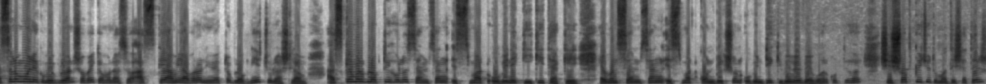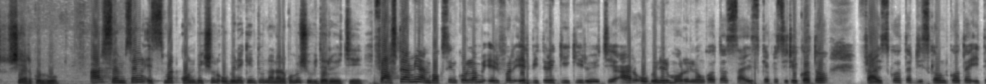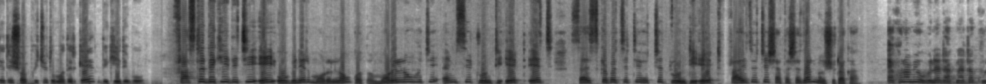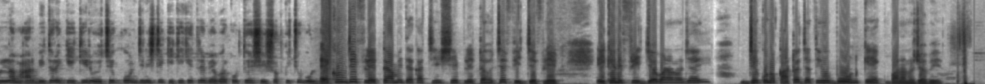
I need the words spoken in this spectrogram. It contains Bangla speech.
আসসালামু আলাইকুম এভরিওয়ান, সবাই কেমন আছো? আজকে আমি আবারও নিউ একটা ব্লগ নিয়ে চলে আসলাম। আজকে আমার ব্লগটি হলো স্যামসাং স্মার্ট ওভেনে কি কি থাকে এবং স্যামসাং স্মার্ট কনভেকশন ওভেনটি কীভাবে ব্যবহার করতে হয়, সে সব কিছু তোমাদের সাথে শেয়ার করব। আর স্যামসাং স্মার্ট কনভেকশন ওভেনে কিন্তু নানা রকমের সুবিধা রয়েছে। ফার্স্টে আমি আনবক্সিং করলাম, এরপর এর ভিতরে কি কি রয়েছে? আর ওভেনের মডেল নং কত সাইজ ক্যাপাসিটি কত প্রাইস কত ডিসকাউন্ট কত, ইত্যাদি সব কিছু তোমাদেরকে দেখিয়ে দেবো। ফার্স্টে দেখিয়ে দিচ্ছি এই ওভেনের মডেল নং কত। মডেল নং হচ্ছে MC twenty eight H size capacity হচ্ছে টোয়েন্টি এইট প্রাইস হচ্ছে সাতাশ হাজার নয়শো টাকা। এখন আমি ওভেনের ঢাকনাটা খুললাম আর ভিতরে কি কি রয়েছে, কোন জিনিসটি কি কি ক্ষেত্রে ব্যবহার করতে হয় সেই সব কিছু বলব। এখন যে প্লেটটা আমি দেখাচ্ছি, সেই প্লেটটা হচ্ছে ফ্রিজা প্লেট। এখানে ফ্রিজা বানানো যায়, যে কোনো কাটা জাতীয় বোন কেক বানানো যাবে।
